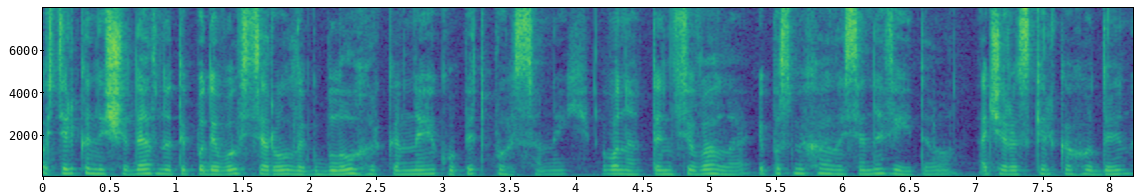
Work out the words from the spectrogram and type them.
Ось тільки нещодавно ти подивився ролик блогерки, на яку підписаний. Вона танцювала і посміхалася на відео, а через кілька годин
